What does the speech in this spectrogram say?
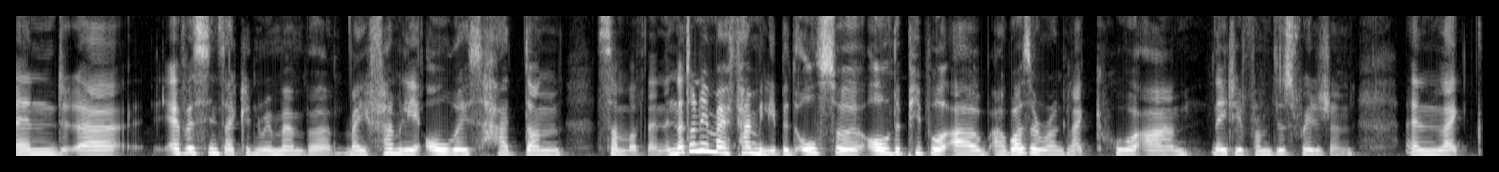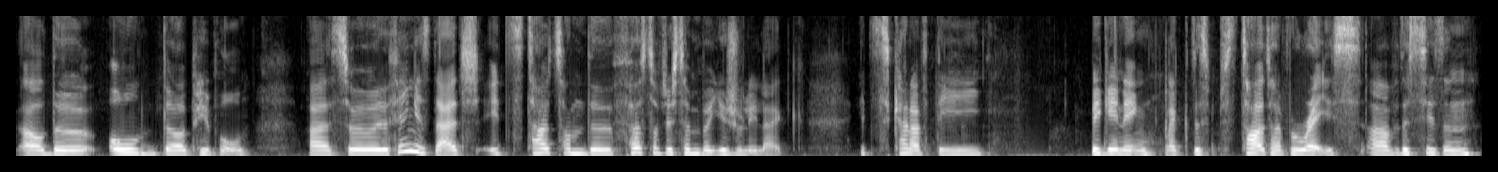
and uh, ever since I can remember, my family always had done some of them, and not only my family, but also all the people I, I was around, like who are native from this region, and like all the older people. Uh, so the thing is that it starts on the first of December usually. Like it's kind of the beginning, like the start of a race of the season.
